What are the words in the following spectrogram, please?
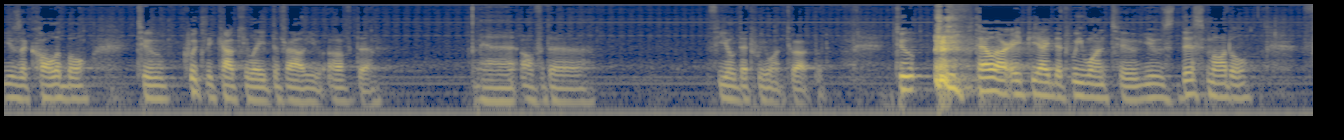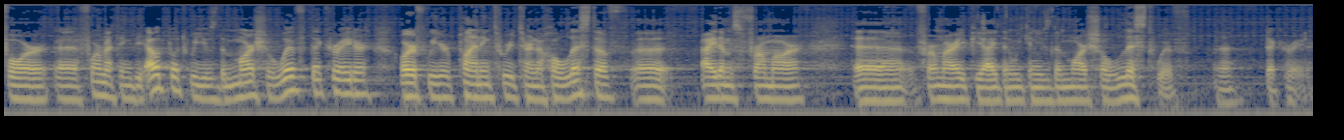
use a callable to quickly calculate the value of the, uh, of the field that we want to output. To tell our API that we want to use this model for uh, formatting the output, we use the marshal with decorator, or if we are planning to return a whole list of uh, items from our, uh, from our API, then we can use the marshal list with uh, decorator.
